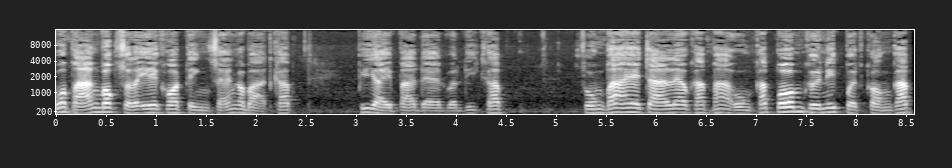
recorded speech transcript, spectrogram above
ลวงพ่อผางบล็อกสระเอคอติ่งแสนกว่าบาทครับ พี่ใหญ่ป่าแดดสวัสดีครับ ส่งพระให้อาจารย์แล้วครับห้าองค์ครับผมคืนนี้เปิดกล่องครับ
